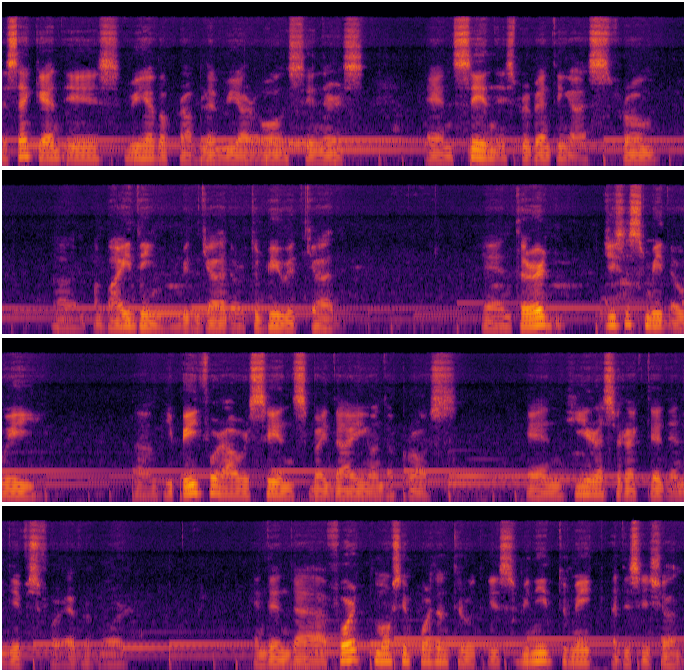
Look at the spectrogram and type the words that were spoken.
The second is we have a problem. We are all sinners and sin is preventing us from um, abiding with God or to be with God. And third, Jesus made a way. Um, he paid for our sins by dying on the cross, and He resurrected and lives forevermore. And then the fourth most important truth is we need to make a decision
